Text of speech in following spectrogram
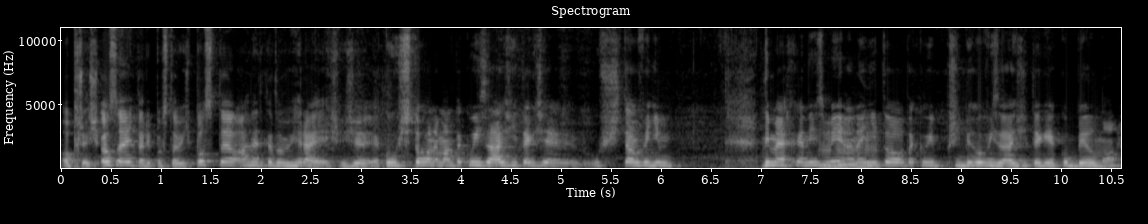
opřeš o zeď, tady postavíš postel a hnedka to vyhraješ, že jako už z toho nemám takový zážitek, že už tam vidím ty mechanismy mm-hmm. a není to takový příběhový zážitek, jako byl, no.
